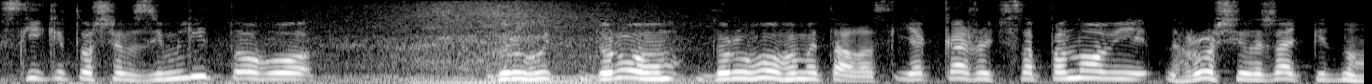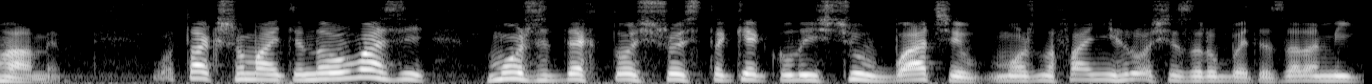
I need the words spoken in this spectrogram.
Скільки то ще в землі, того дорого, дорогого, металу. Як кажуть, Сапанові гроші лежать під ногами. Отак, що маєте на увазі, може де хтось щось таке колись чув, бачив, можна файні гроші заробити. Зараз мідь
